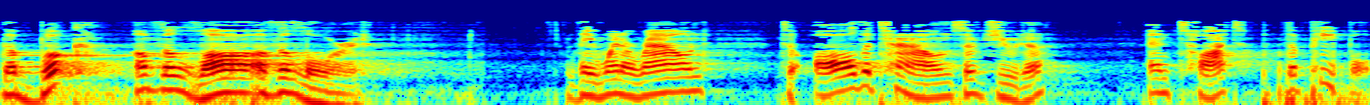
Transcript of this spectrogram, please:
the book of the law of the Lord. They went around to all the towns of Judah and taught the people.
